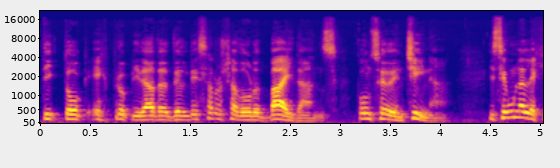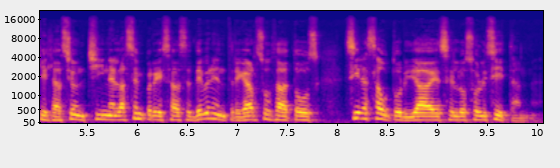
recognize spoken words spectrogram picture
TikTok es propiedad del desarrollador ByteDance, con sede en China. Y según la legislación china, las empresas deben entregar sus datos si las autoridades lo solicitan.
